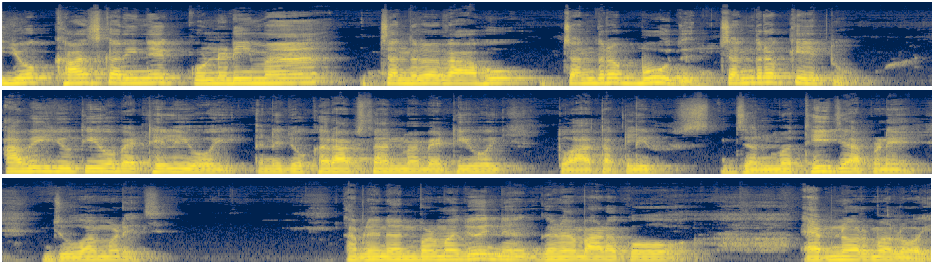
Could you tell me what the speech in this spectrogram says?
યોગ ખાસ કરીને કુંડળીમાં ચંદ્ર રાહુ ચંદ્ર બુધ ચંદ્ર કેતુ આવી યુતિઓ બેઠેલી હોય અને જો ખરાબ સ્થાનમાં બેઠી હોય તો આ તકલીફ જન્મથી જ આપણે જોવા મળે છે. આપણે નાનપણમાં જોઈએ ને ઘણા બાળકો એબનોર્મલ હોય.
